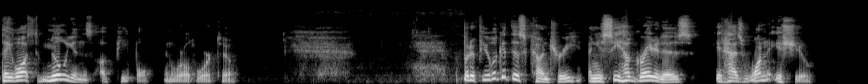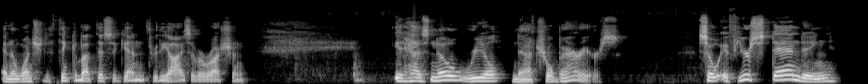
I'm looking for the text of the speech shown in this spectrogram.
They lost millions of people in World War II. But if you look at this country and you see how great it is, it has one issue. And I want you to think about this again through the eyes of a Russian. It has no real natural barriers. So if you're standing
